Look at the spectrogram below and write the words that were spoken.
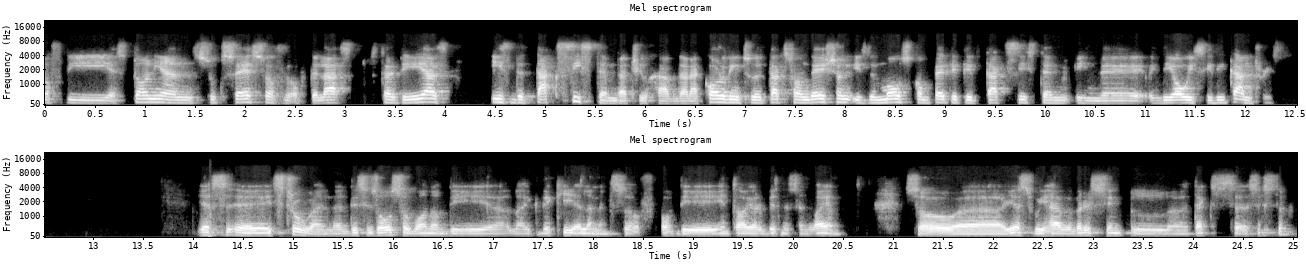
of the Estonian success of, of the last 30 years is the tax system that you have that according to the tax foundation is the most competitive tax system in the in the oecd countries yes uh, it's true and, and, this is also one of the uh, like the key elements of of the entire business environment so uh, yes, we have a very simple uh, tax uh, system.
